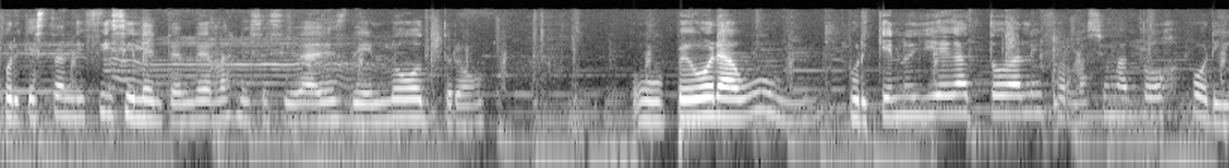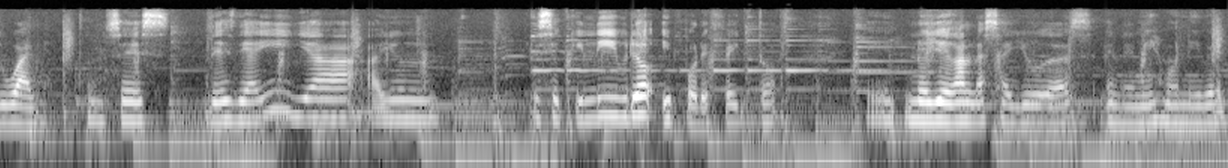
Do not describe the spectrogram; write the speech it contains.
¿Por qué es tan difícil entender las necesidades del otro? O peor aún, ¿por qué no llega toda la información a todos por igual? Entonces, desde ahí ya hay un desequilibrio y por efecto eh, no llegan las ayudas en el mismo nivel.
